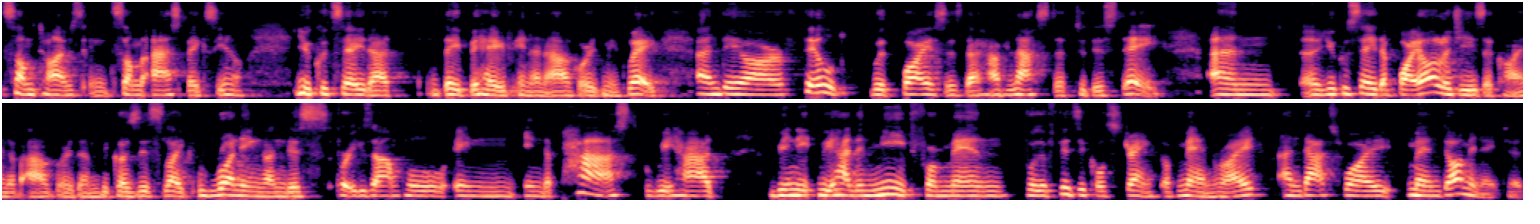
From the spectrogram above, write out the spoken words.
sometimes in some aspects, you know, you could say that they behave in an algorithmic way. And they are filled with biases that have lasted to this day. And uh, you could say that biology is a kind of algorithm because it's like running on this. For example, in, in the past, we had we, need, we had a need for men, for the physical strength of men, right? And that's why men dominated.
